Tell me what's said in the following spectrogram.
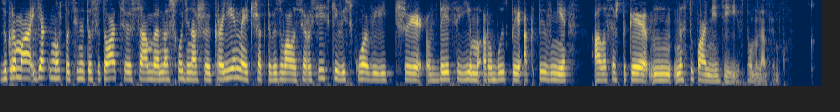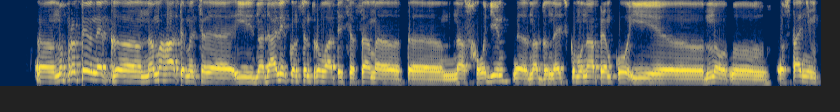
Зокрема, як ви можете оцінити ситуацію саме на сході нашої країни? Чи активізувалися російські військові, чи вдається їм робити активні, але все ж таки наступальні дії в тому напрямку? Е, Ну, противник е, намагатиметься і надалі концентруватися саме е, на сході, е, на Донецькому напрямку, і е, ну е, останнім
